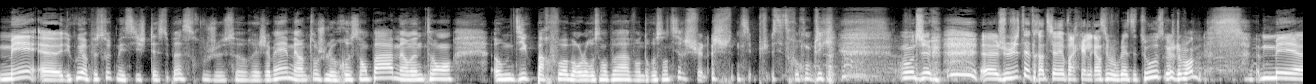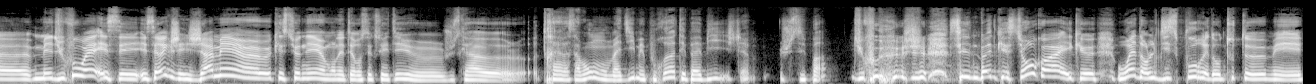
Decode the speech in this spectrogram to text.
Mais euh, du coup il y a un peu ce truc mais si je teste pas ça se trouve je saurais jamais. Mais en même temps je le ressens pas. Mais en même temps on me dit que parfois bon, on le ressent pas avant de ressentir. Je suis là je ne sais plus c'est trop compliqué mon dieu. Euh, je veux juste être attirée par quelqu'un s'il vous plaît c'est tout ce que je demande. Mais euh, mais du coup ouais et c'est vrai que j'ai jamais euh, questionné mon hétérosexualité jusqu'à très récemment. On m'a dit mais pourquoi t'es pas bi? Je, dis, je sais pas. Du coup c'est une bonne question quoi. Et que ouais dans le discours et dans toutes mes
